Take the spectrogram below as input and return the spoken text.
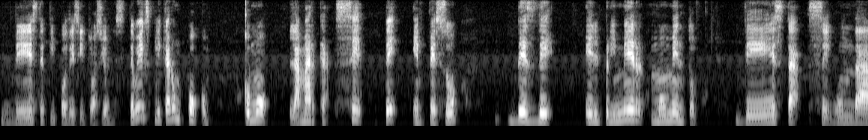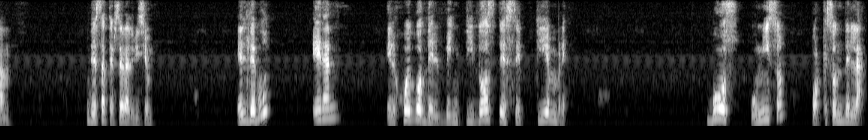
de este tipo de situaciones. Te voy a explicar un poco cómo la marca CT empezó desde el primer momento de esta segunda, de esta tercera división. El debut eran el juego del 22 de septiembre. Búhos Unison, porque son de la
